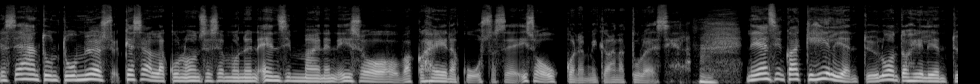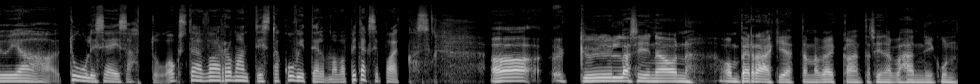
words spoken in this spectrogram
Ja sehän tuntuu myös kesällä, kun on se semmoinen ensimmäinen iso, vaikka heinäkuussa se iso ukkonen, mikä aina tulee siellä. Hmm. Niin ensin kaikki hiljentyy, luonto hiljentyy ja tuuli seisahtuu. Onko tämä vaan romanttista kuvitelmaa vai pitääkö se paikkaansa? Uh, kyllä siinä on, on perääkin, että mä veikkaan, että siinä vähän niin kuin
